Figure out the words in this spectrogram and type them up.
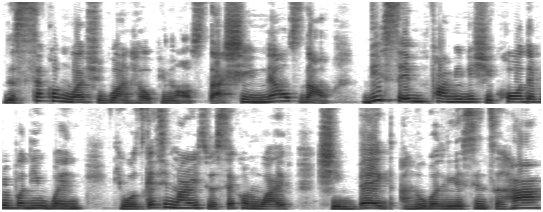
The second wife should go and help him out. That she knelt down. This same family, she called everybody when he was getting married to a second wife. She begged and nobody listened to her.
